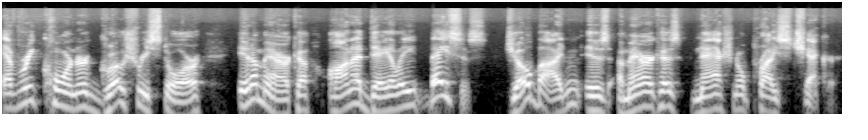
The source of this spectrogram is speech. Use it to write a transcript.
every corner grocery store in America on a daily basis. Joe Biden is America's national price checker.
